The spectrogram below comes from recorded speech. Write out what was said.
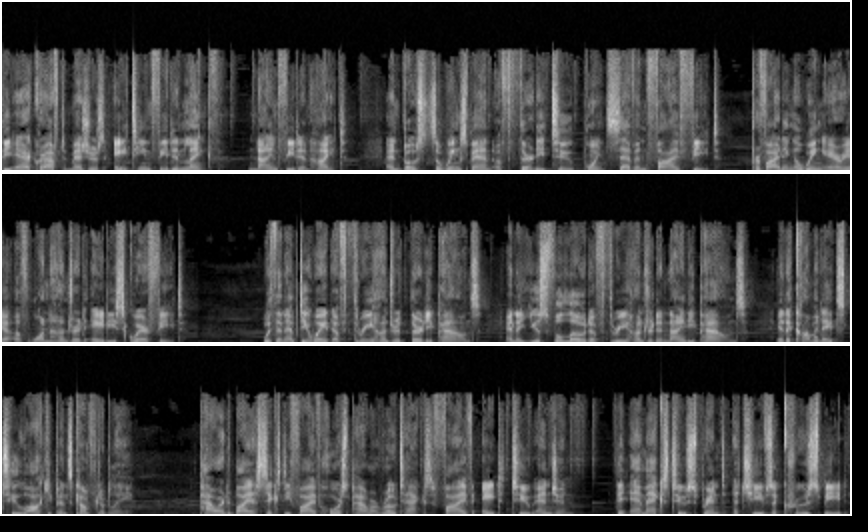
The aircraft measures 18 feet in length, 9 feet in height, and boasts a wingspan of 32.75 feet, providing a wing area of 180 square feet. With an empty weight of 330 pounds and a useful load of 390 pounds, it accommodates two occupants comfortably. Powered by a 65 horsepower Rotax 582 engine, the MX2 Sprint achieves a cruise speed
